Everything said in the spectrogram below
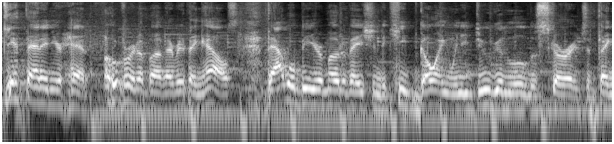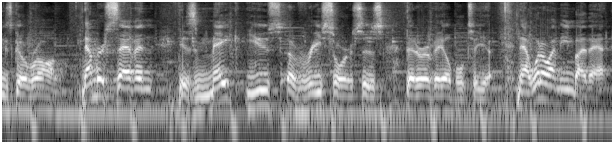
get that in your head over and above everything else that will be your motivation to keep going when you do get a little discouraged and things go wrong. Number seven is make use of resources that are available to you. Now what do I mean by that?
